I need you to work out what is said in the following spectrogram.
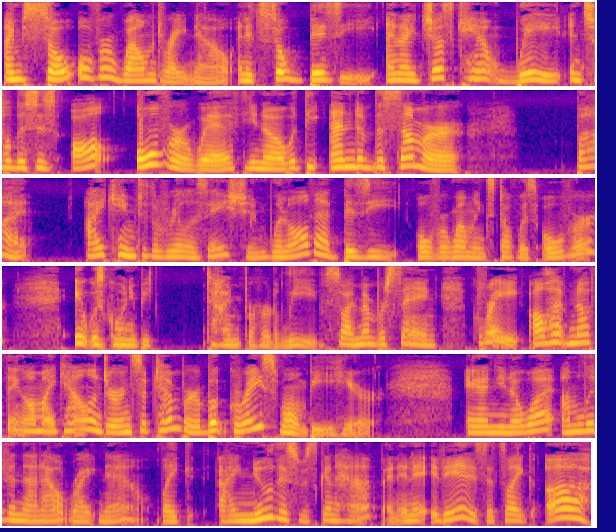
I'm so overwhelmed right now and it's so busy, and I just can't wait until this is all over with, you know, at the end of the summer. But I came to the realization when all that busy, overwhelming stuff was over, it was going to be time for her to leave. So I remember saying, Great, I'll have nothing on my calendar in September, but Grace won't be here. And you know what? I'm living that out right now. Like I knew this was going to happen and it, it is. It's like, oh,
